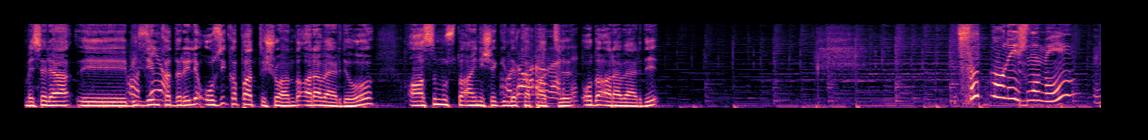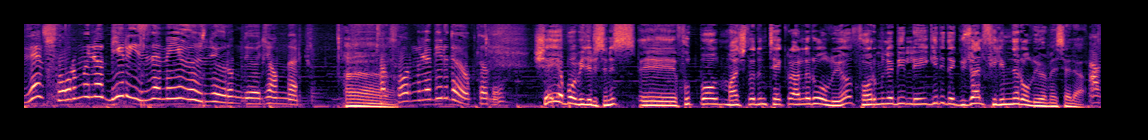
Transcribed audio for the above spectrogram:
Mesela e, bildiğim yok. kadarıyla Ozi kapattı şu anda ara verdi o. Asım Usta aynı şekilde O kapattı. O da ara verdi. Futbol izlemeyi ve Formula 1 izlemeyi özlüyorum diyor Canberk. Ha. Tabii Formula 1 de yok tabii. Şey yapabilirsiniz. e, futbol maçların tekrarları oluyor. Formula 1 ile ilgili de güzel filmler oluyor mesela. Ha,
